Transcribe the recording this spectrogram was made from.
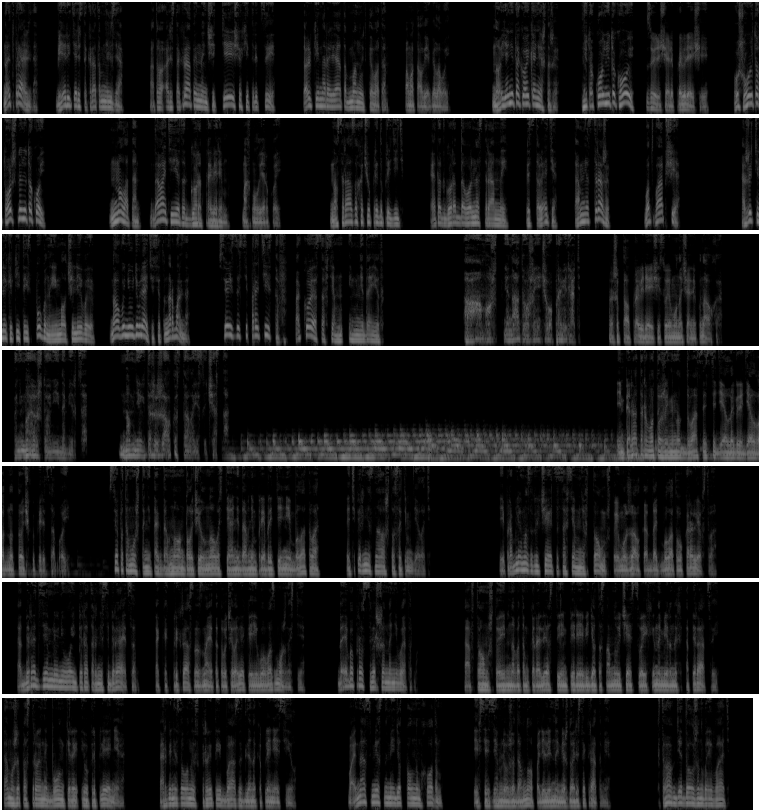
Но это правильно. Верить аристократам нельзя. А то аристократы нынче те еще хитрецы. Только и норовят обмануть кого-то», — помотал я головой. «Но я не такой, конечно же». «Не такой, не такой!» — заверещали проверяющие. «Уж вы это точно не такой!» «Ну ладно, давайте этот город проверим», — махнул я рукой. «Но сразу хочу предупредить, этот город довольно странный. Представляете, там нет стражи. Вот вообще. А жители какие-то испуганные и молчаливые, но вы не удивляйтесь, это нормально. Все из-за сепаратистов, покоя совсем им не дают». «А может, не надо уже ничего проверять?» — прошептал проверяющий своему начальнику на ухо. «Понимаю, что они иномирцы но мне их даже жалко стало, если честно. Император вот уже минут двадцать сидел и глядел в одну точку перед собой. Все потому, что не так давно он получил новости о недавнем приобретении Булатова и теперь не знал, что с этим делать. И проблема заключается совсем не в том, что ему жалко отдать Булатову королевство. Отбирать землю у него император не собирается, так как прекрасно знает этого человека и его возможности. Да и вопрос совершенно не в этом. А в том, что именно в этом королевстве империя ведет основную часть своих иномирных операций. Там уже построены бункеры и укрепления, организованы скрытые базы для накопления сил. Война с местными идет полным ходом, и все земли уже давно поделены между аристократами. Кто где должен воевать,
